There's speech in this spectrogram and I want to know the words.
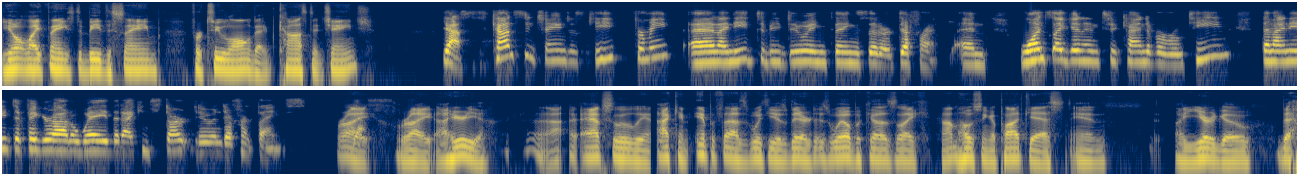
You don't like things to be the same for too long, that constant change? Yes, constant change is key for me. And I need to be doing things that are different. And once I get into kind of a routine, then I need to figure out a way that I can start doing different things. Right, yes. right. I hear you. Uh, absolutely. I can empathize with you there as well because, like, I'm hosting a podcast, and a year ago, that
